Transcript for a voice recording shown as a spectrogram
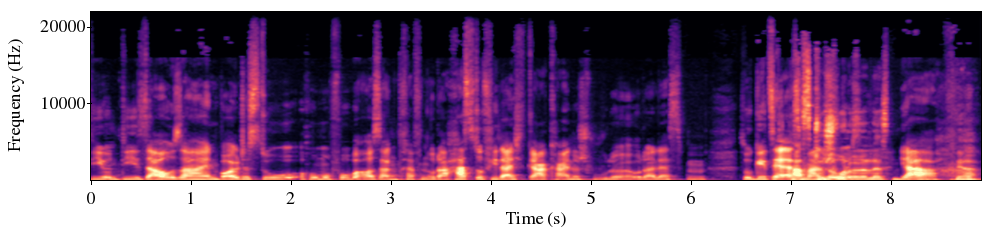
die und die Sau sein? Wolltest du homophobe Aussagen treffen? Oder hast du vielleicht gar keine Schwule oder Lesben? So geht's ja Hast erstmal du los. Schwule oder Lesben? Ja. Ja,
